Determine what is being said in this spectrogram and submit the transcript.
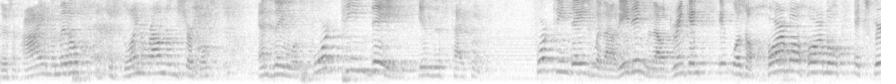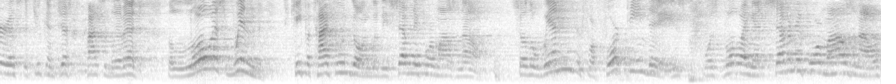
there's an eye in the middle and just going around in circles and they were 14 days in this typhoon. 14 days without eating, without drinking. It was a horrible, horrible experience that you can just possibly imagine. The lowest wind to keep a typhoon going would be 74 miles an hour. So the wind for 14 days was blowing at 74 miles an hour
